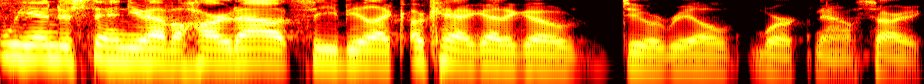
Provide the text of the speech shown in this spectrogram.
we understand you have a heart out, so you'd be like, "Okay, I got to go do a real work now. Sorry,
